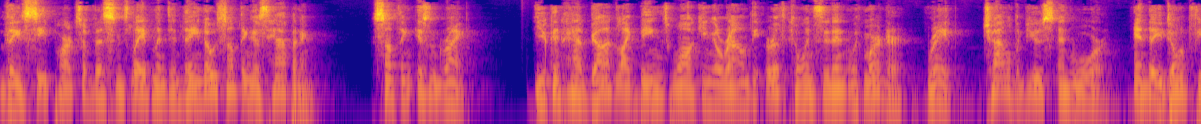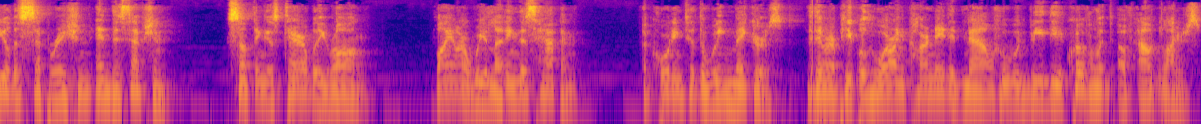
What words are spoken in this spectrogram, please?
They see parts of this enslavement and they know something is happening. Something isn't right. You can have godlike beings walking around the earth coincident with murder, rape, child abuse and war, and they don't feel the separation and deception. Something is terribly wrong. Why are we letting this happen? According to the wing makers, there are people who are incarnated now who would be the equivalent of outliers.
